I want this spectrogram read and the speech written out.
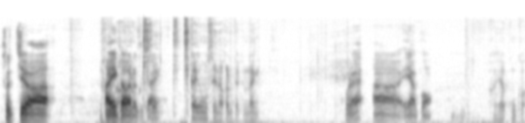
そっちは相変わらずかいあ機械機械音声流れたけど何？これ？ああ、エアコン。あ、エアコンか。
